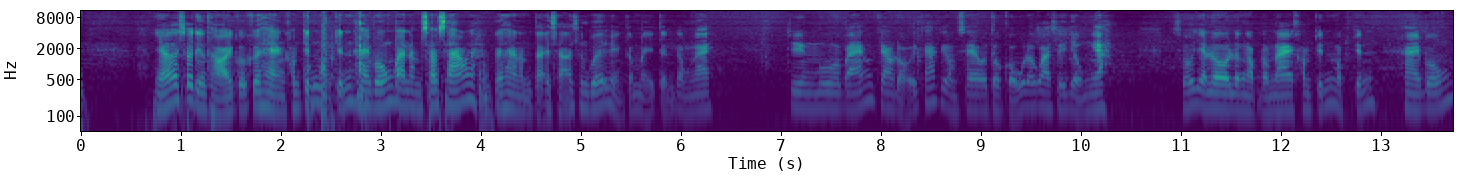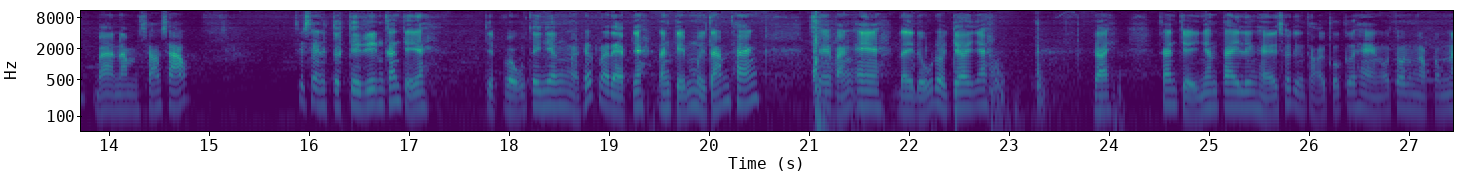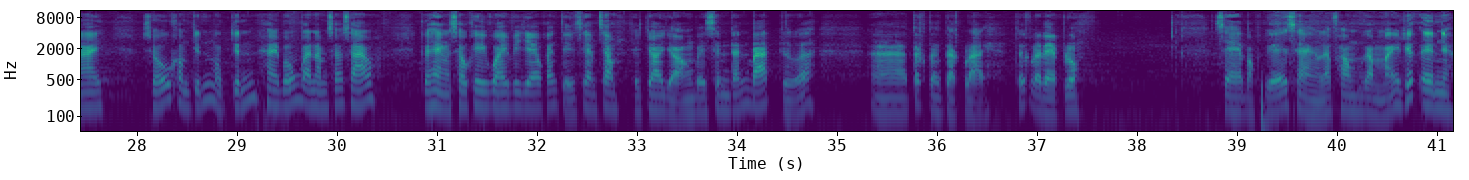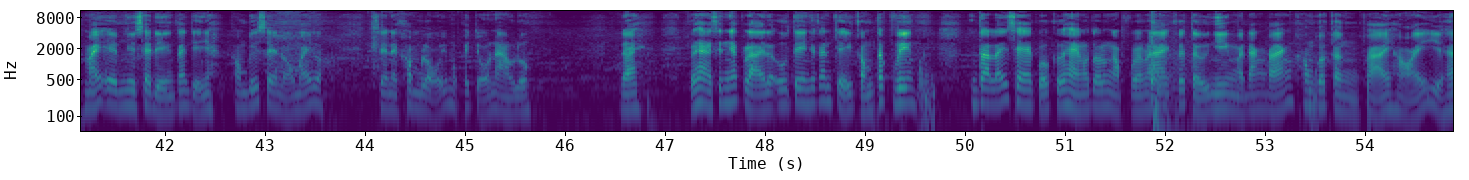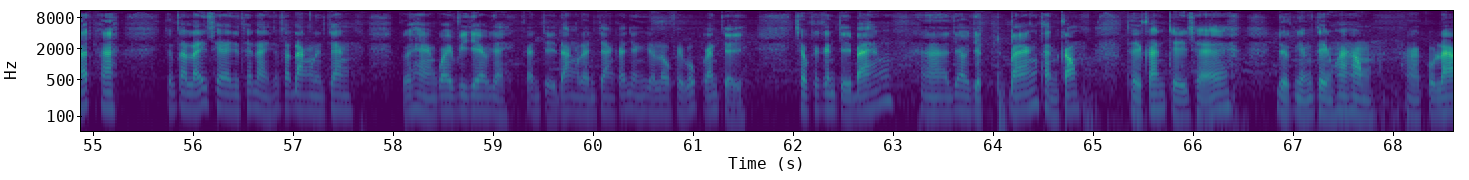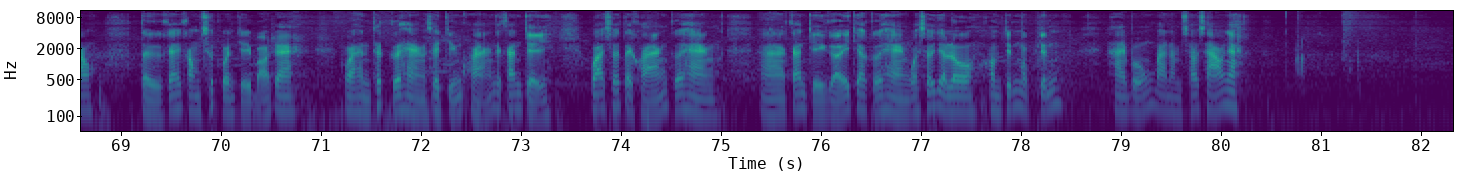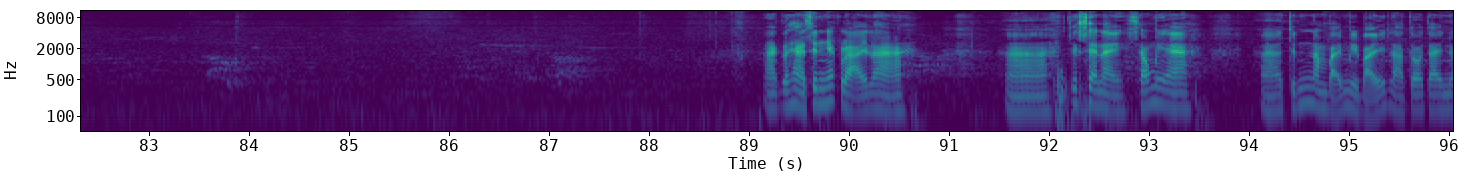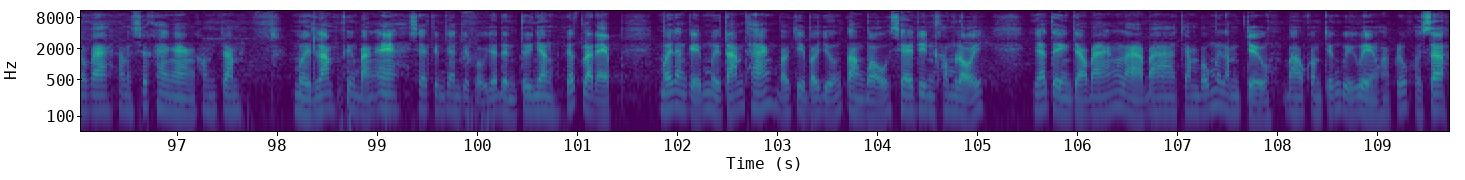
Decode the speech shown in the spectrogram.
Nhớ số điện thoại của cửa hàng 0919243566 nha. Cửa hàng nằm tại xã Xuân Quế, huyện Cẩm Mỹ, tỉnh Đồng Nai. Chuyên mua bán, trao đổi các dòng xe ô tô cũ đã qua sử dụng nha. Số Zalo Lương Ngọc Đồng Nai 0919243566 chiếc xe này cực kỳ riêng các anh chị ơi dịch vụ tư nhân mà rất là đẹp nha. Đăng kiểm 18 tháng xe bản E đầy đủ đồ chơi nha. Rồi các anh chị nhanh tay liên hệ số điện thoại của cửa hàng ô tô Ngọc Đồng Nai số 0919 243566 cửa hàng sau khi quay video các anh chị xem xong thì cho dọn vệ sinh đánh bát rửa à, tất tần tật lại. Rất là đẹp luôn. Xe bọc ghế sàn lá phong gầm máy rất êm nha. Máy êm như xe điện các anh chị nha. Không biết xe nổ máy luôn. Xe này không lỗi một cái chỗ nào luôn đây cửa hàng xin nhắc lại là ưu tiên cho các anh chị cộng tác viên. Chúng ta lấy xe của cửa hàng ô tô Ngọc hôm nay cứ tự nhiên mà đăng bán không có cần phải hỏi gì hết ha. Chúng ta lấy xe như thế này chúng ta đăng lên trang cửa hàng quay video vậy. Các anh chị đăng lên trang cá nhân Zalo Facebook của anh chị. Sau khi các anh chị bán à, giao dịch bán thành công thì các anh chị sẽ được nhận tiền hoa hồng à, cù lao từ cái công sức của anh chị bỏ ra qua hình thức cửa hàng sẽ chuyển khoản cho các anh chị. Qua số tài khoản cửa hàng à, các anh chị gửi cho cửa hàng qua số Zalo 0919 243566 nha. À, cửa hàng xin nhắc lại là à, chiếc xe này 60A à, 95717 là Toyota Innova năm xuất 2015 phiên bản E xe kinh doanh dịch vụ gia đình tư nhân rất là đẹp. Mới đăng kiểm 18 tháng bảo trì bảo dưỡng toàn bộ xe rin không lỗi. Giá tiền chào bán là 345 triệu bao công chứng ủy quyền hoặc rút hồ sơ.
